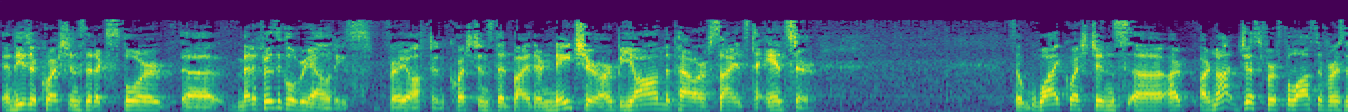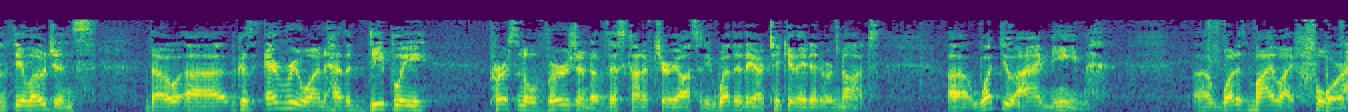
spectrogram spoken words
And these are questions that explore uh, metaphysical realities very often, questions that by their nature are beyond the power of science to answer. So why questions uh, are, are not just for philosophers and theologians, though, uh, because everyone has a deeply personal version of this kind of curiosity, whether they articulate it or not. Uh, what do I mean? Uh, what is my life for?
